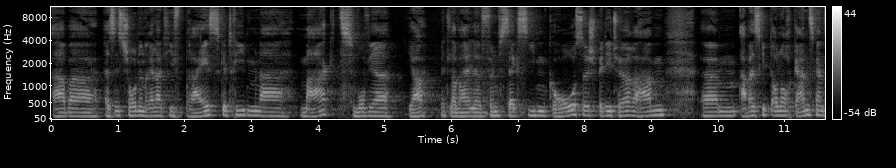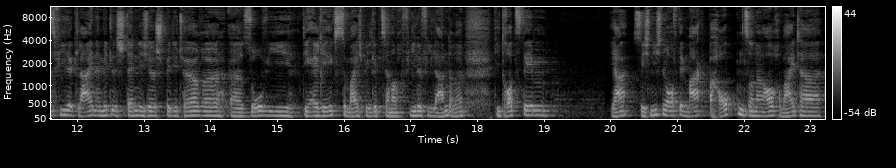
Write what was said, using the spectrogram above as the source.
aber es ist schon ein relativ preisgetriebener Markt, wo wir ja, mittlerweile fünf, sechs, sieben große Spediteure haben. Ähm, aber es gibt auch noch ganz, ganz viele kleine mittelständische Spediteure, äh, so wie die LGX zum Beispiel, gibt es ja noch viele, viele andere, die trotzdem ja, sich nicht nur auf dem Markt behaupten, sondern auch weiter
